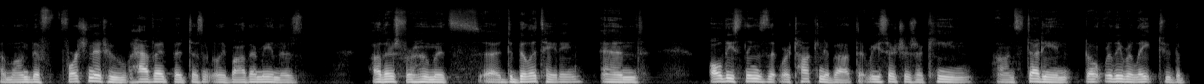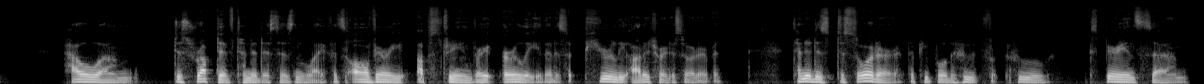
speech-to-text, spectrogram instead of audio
among the fortunate who have it, but it doesn't really bother me. And there's others for whom it's uh, debilitating and all these things that we're talking about that researchers are keen on studying don't really relate to the how um, disruptive tinnitus is in life. It's all very upstream, very early. That it's a purely auditory disorder, but tinnitus disorder, the people who who experience um,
